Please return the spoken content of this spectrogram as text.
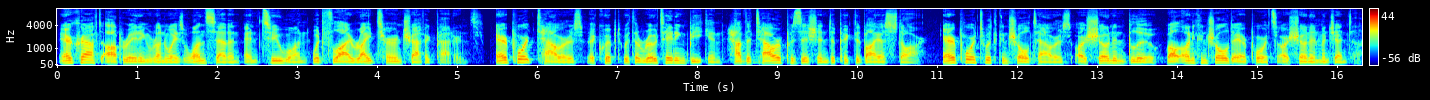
Aircraft operating runways 17 and 21 would fly right turn traffic patterns. Airport towers equipped with a rotating beacon have the tower position depicted by a star. Airports with control towers are shown in blue, while uncontrolled airports are shown in magenta.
